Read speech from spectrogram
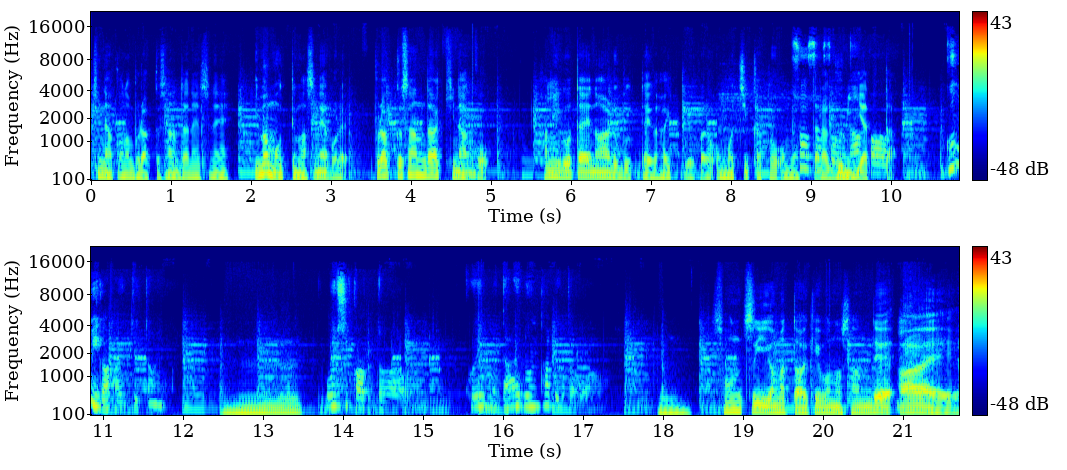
きなこのブラックサンダーのやつね。今も売ってますね、これ。ブラックサンダーきなこ。噛み応えのある物体が入ってるからお餅かと思ったらそうそうそうグミやったか。グミが入ってたんや。うーん。美味しかった。これもだいぶん食べたわ。うん。その次がまたあけぼのさんで、あい、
